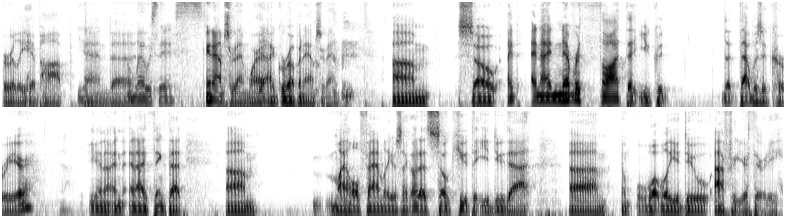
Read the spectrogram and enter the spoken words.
early hip hop and uh, and where was this? in Amsterdam, where Yeah. I, I grew up in Amsterdam. Um, so I and I never thought that you could that that was a career. You know, and and I think that um, my whole family was like, "Oh, that's so cute that you do that." Um, and what will you do after you're 30?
